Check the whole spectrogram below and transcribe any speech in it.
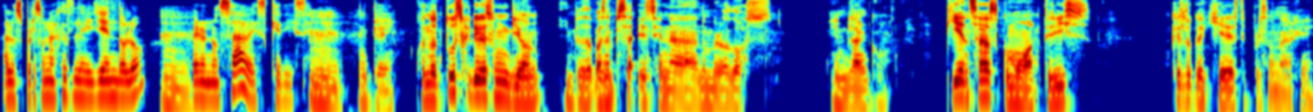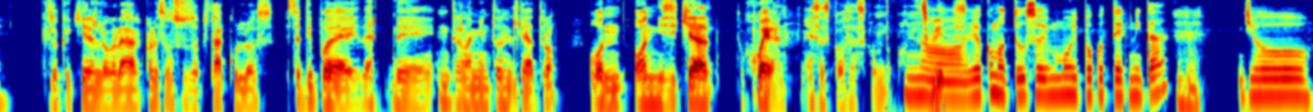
a los personajes leyéndolo, pero no sabes qué dice. Mm, ok. Cuando tú escribes un guion y vas a empezar escena número dos, en blanco, ¿piensas como actriz qué es lo que quiere este personaje? ¿Qué es lo que quiere lograr? ¿Cuáles son sus obstáculos? ¿Este tipo de, de- de entrenamiento en el teatro? ¿O, ni siquiera juegan esas cosas cuando, cuando No, escribes? yo como tú soy muy poco técnica. Yo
